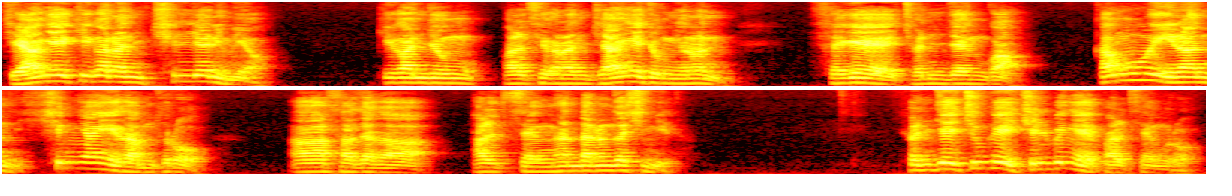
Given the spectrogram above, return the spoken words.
재앙의 기간은 7년이며 기간 중 발생하는 재앙의 종류는 세계 전쟁과 가뭄으로 인한 식량의 감소로 아사자가 발생한다는 것입니다. 현재 지구의 질병의 발생으로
